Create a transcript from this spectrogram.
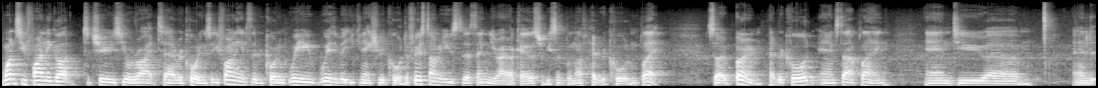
once you finally got to choose your right uh, recording, so you finally get to the recording we where the bit you can actually record. The first time you use the thing, you're like, okay, this should be simple enough, hit record and play. So, boom, hit record and start playing, and you. Um, and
